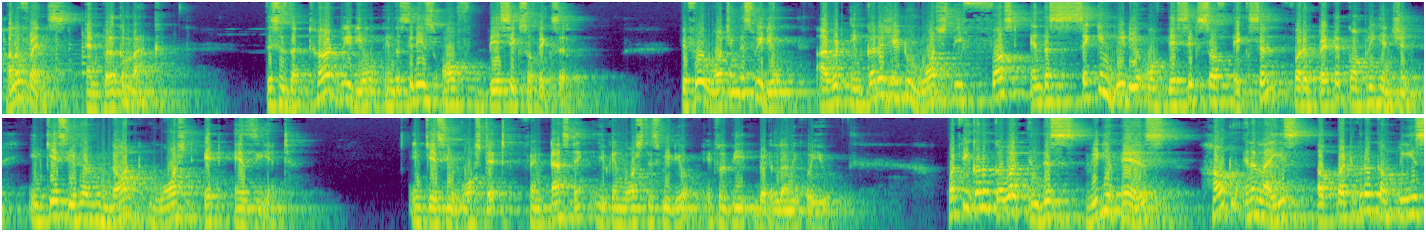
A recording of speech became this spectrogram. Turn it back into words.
Hello friends and welcome back. This is the third video in the series of Basics of Excel. Before watching this video, I would encourage you to watch the first and the second video of basics of Excel for a better comprehension in case you have not watched it as yet. In case you watched it, fantastic, you can watch this video, it will be better learning for you. What we're going to cover in this video is how to analyze a particular company's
